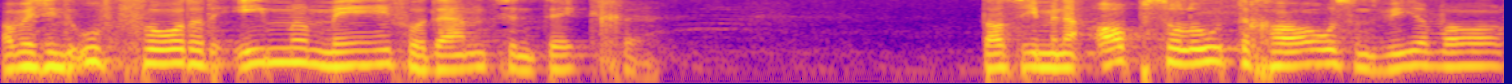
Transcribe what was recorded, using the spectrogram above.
Aber wir sind aufgefordert, immer mehr von dem zu entdecken. Dass in einem absoluten Chaos und Wirrwarr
